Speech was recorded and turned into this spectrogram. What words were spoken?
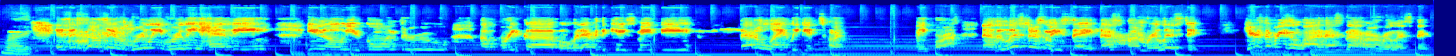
Right. If it's something really, really heavy, you know, you're going through a breakup or whatever the case may be, that'll likely get 24 hours. Now, the listeners may say that's unrealistic. Here's the reason why that's not unrealistic.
